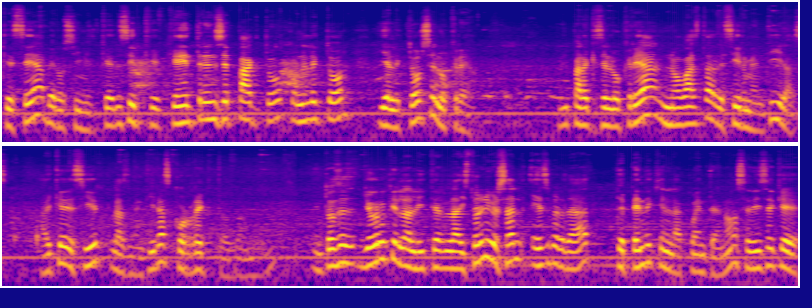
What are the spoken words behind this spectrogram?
que sea verosímil, que decir, que, que entre en ese pacto con el lector y el lector se lo crea. Y para que se lo crea no basta decir mentiras, hay que decir las mentiras correctas. vamos. Entonces yo creo que la, liter- la historia universal es verdad, depende de quien la cuente, ¿no? Se dice que,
